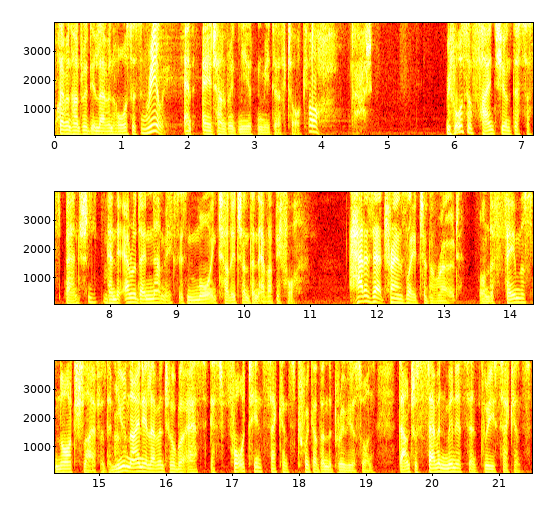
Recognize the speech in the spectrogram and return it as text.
wow. 711 horses. Really? And 800 newton meter of torque. Oh, gosh. We've also fine tuned the suspension, mm-hmm. and the aerodynamics is more intelligent than ever before. How does that translate to the road? On the famous Nordschleife, the new 911 Turbo S is 14 seconds quicker than the previous one, down to 7 minutes and 3 seconds,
